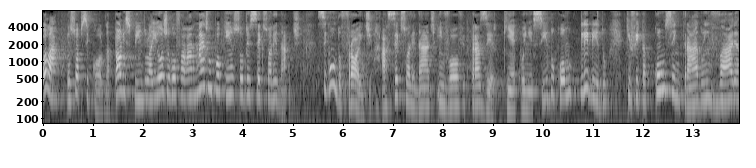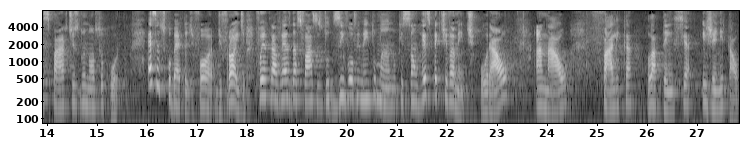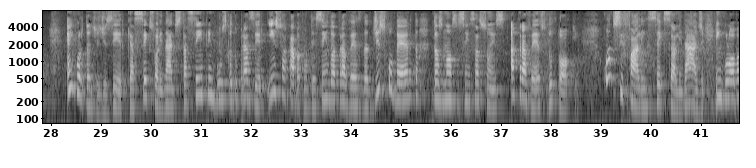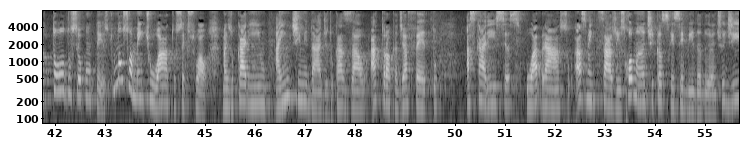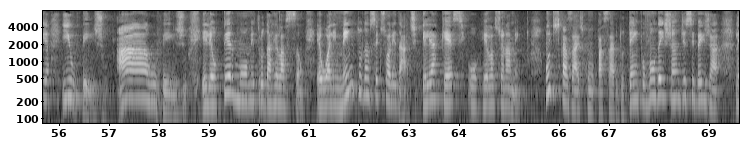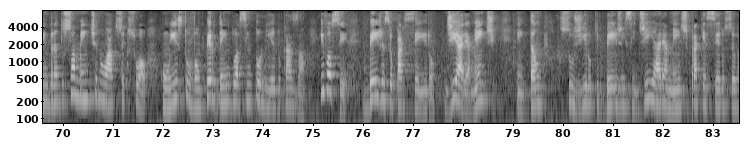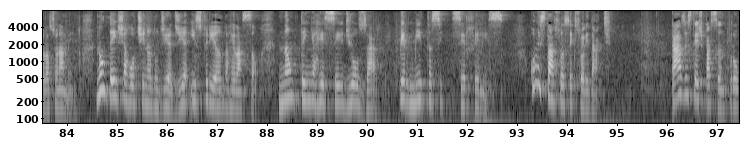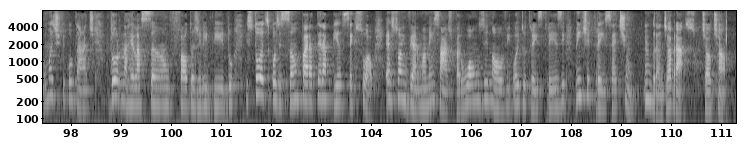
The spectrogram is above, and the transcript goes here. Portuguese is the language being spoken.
Olá, eu sou a psicóloga Paula Espíndola e hoje eu vou falar mais um pouquinho sobre sexualidade. Segundo Freud, a sexualidade envolve prazer, que é conhecido como libido, que fica concentrado em várias partes do nosso corpo. Essa descoberta de, Freud foi através das fases do desenvolvimento humano, que são, respectivamente, oral, anal, fálica, latência e genital. É importante dizer que a sexualidade está sempre em busca do prazer. Isso acaba acontecendo através da descoberta das nossas sensações, através do toque. Quando se fala em sexualidade, engloba todo o seu contexto, não somente o ato sexual, mas o carinho, a intimidade do casal, a troca de afeto, as carícias, o abraço, as mensagens românticas recebidas durante o dia e o beijo. Ah, o beijo. Ele é o termômetro da relação, é o alimento da sexualidade. Ele aquece o relacionamento. Muitos casais, com o passar do tempo, vão deixando de se beijar, lembrando somente no ato sexual. Com isto, vão perdendo a sintonia do casal. E você, beija seu parceiro diariamente? Então, sugiro que beijem-se diariamente para aquecer o seu relacionamento. Não deixe a rotina do dia a dia esfriando a relação. Não tenha receio de ousar. Permita-se ser feliz. Como está a sua sexualidade? Caso esteja passando por alguma dificuldade, dor na relação, falta de libido, estou à disposição para terapia sexual. É só enviar uma mensagem para o 11 98313 2371. Um grande abraço. Tchau, tchau.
